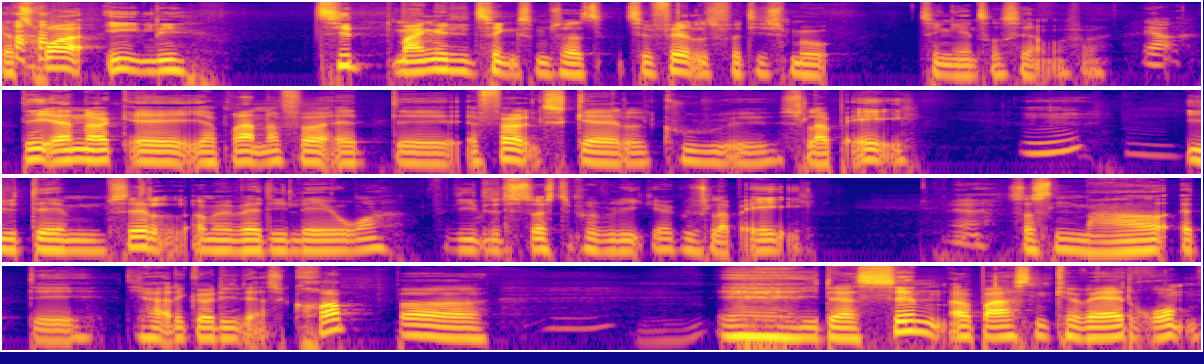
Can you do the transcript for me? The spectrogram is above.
Jeg tror egentlig, tit mange af de ting, som så er til fælles for de små ting, jeg interesserer mig for, Ja. det er nok, at jeg brænder for, at, øh, at folk skal kunne øh, slappe af Mm. i dem selv og med, hvad de laver. Fordi det er det største privilegie at kunne slappe af. Ja. Så sådan meget, at øh, de har det godt i deres krop og Mm. øh, i deres sind, og bare sådan kan være et rum,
